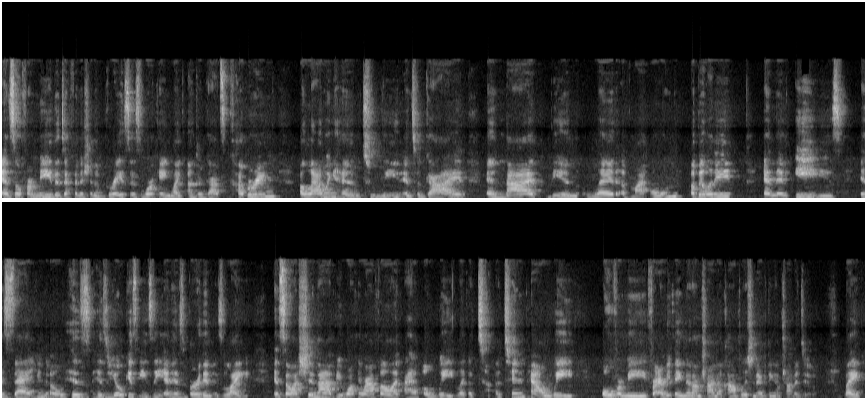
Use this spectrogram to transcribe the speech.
And so for me, the definition of grace is working like under God's covering, allowing Him to lead and to guide, and not being led of my own ability. And then ease is that, you know, his his yoke is easy and his burden is light. And so I should not be walking around feeling like I have a weight, like a, t- a 10 pound weight over me for everything that I'm trying to accomplish and everything I'm trying to do. Like,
